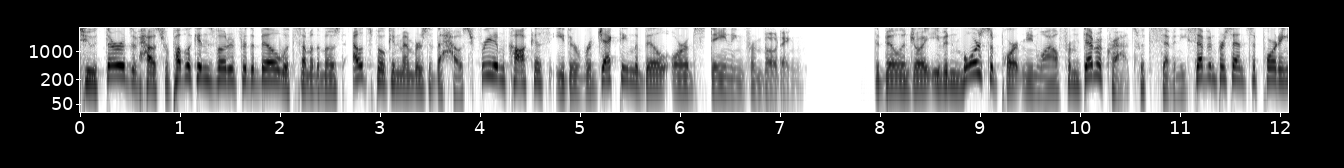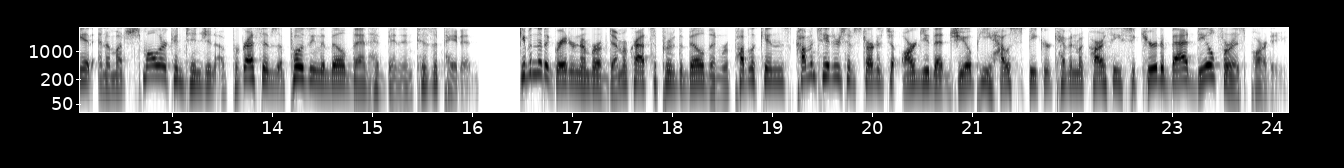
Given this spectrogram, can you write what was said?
Two thirds of House Republicans voted for the bill, with some of the most outspoken members of the House Freedom Caucus either rejecting the bill or abstaining from voting. The bill enjoyed even more support, meanwhile, from Democrats, with 77% supporting it and a much smaller contingent of progressives opposing the bill than had been anticipated. Given that a greater number of Democrats approved the bill than Republicans, commentators have started to argue that GOP House Speaker Kevin McCarthy secured a bad deal for his party.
